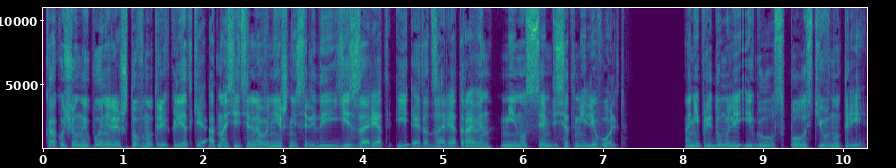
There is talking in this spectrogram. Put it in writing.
Как ученые поняли, что внутри клетки относительно внешней среды есть заряд, и этот заряд равен минус 70 милливольт? Они придумали иглу с полостью внутри.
